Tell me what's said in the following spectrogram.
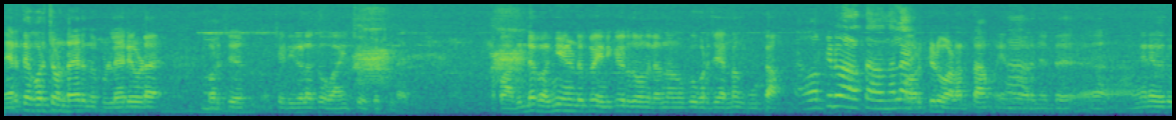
നേരത്തെ കുറച്ചുണ്ടായിരുന്നു. പിള്ളേരുടെ കുറച്ച് ചെടികളൊക്കെ വാങ്ങിച്ചു വെച്ചിട്ടുണ്ടായിരുന്നു. അപ്പോൾ അതിന്റെ ഭംഗിയുണ്ട് എനിക്ക് എനിക്കൊരു തോന്നില്ല എന്നാൽ നമുക്ക് കുറച്ച് എണ്ണം കൂട്ടാം. ഓർക്കിഡ് വളർത്താം ഓർക്കിഡ് വളർത്താം എന്ന് പറഞ്ഞിട്ട് അങ്ങനെ ഒരു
